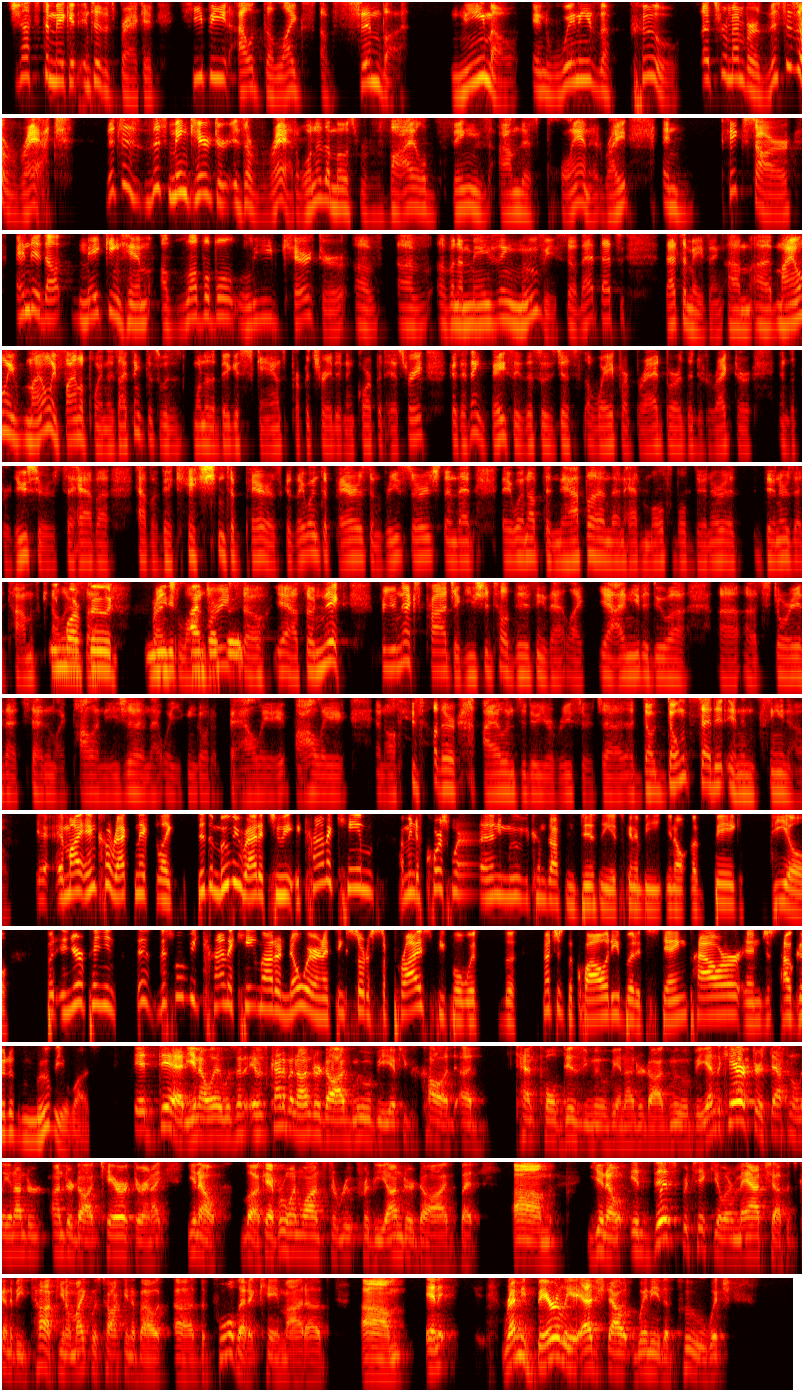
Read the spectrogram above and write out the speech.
just to make it into this bracket, he beat out the likes of Simba, Nemo, and Winnie the Pooh. Let's remember, this is a rat. This is this main character is a rat, one of the most reviled things on this planet, right? And Pixar ended up making him a lovable lead character of of of an amazing movie. So that that's that's amazing. Um, uh, my only my only final point is I think this was one of the biggest scams perpetrated in corporate history because I think basically this was just a way for Brad Bird, the director, and the producers to have a have a vacation to Paris because they went to Paris and researched, and then they went up to Napa and then had multiple dinner dinners at Thomas Keller's. More uh, food. French Laundry. So yeah, so Nick, for your next project, you should tell Disney that like, yeah, I need to do a a, a story that's set in like Polynesia, and that way you can go to Bali, Bali, and all these other islands to do your research. Uh, don't don't set it in Encino. Yeah, am I incorrect, Nick? Like, did the movie Ratatouille? It kind of came. I mean, of course, when any movie comes out from Disney, it's going to be you know a big deal. But in your opinion, this this movie kind of came out of nowhere, and I think sort of surprised people with the not just the quality, but its staying power and just how good of a movie it was. It did. You know, it was an, it was kind of an underdog movie, if you could call it a tentpole Disney movie, an underdog movie. And the character is definitely an under underdog character. And I, you know, look, everyone wants to root for the underdog, but um, you know, in this particular matchup, it's going to be tough. You know, Mike was talking about uh, the pool that it came out of, um, and it, Remy barely edged out Winnie the Pooh, which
